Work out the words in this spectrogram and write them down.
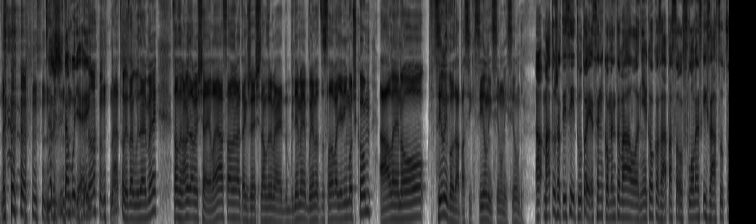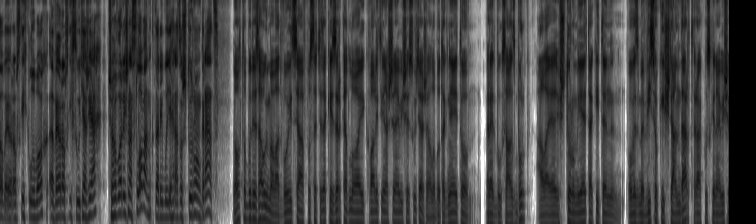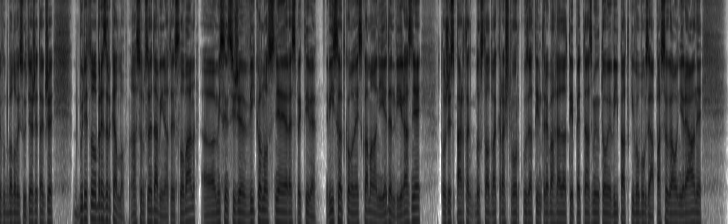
Či tam bude, hej? No, na to nezabúdajme. Samozrejme, máme tam ešte aj Lea Salvera, takže ešte samozrejme budeme, budeme to sledovať jedným očkom, ale no, silný dvojzápasík, silný, silný, silný. A Matúš, a ty si túto jeseň komentoval niekoľko zápasov slovenských zástupcov v európskych kluboch, v európskych súťažiach. Čo hovoríš na Slovan, ktorý bude hrať so Šturmom Grác? No to bude zaujímavá dvojica a v podstate také zrkadlo aj kvality našej najvyššej súťaže, lebo tak nie je to Red Bull Salzburg, ale Šturm je taký ten, povedzme, vysoký štandard rakúskej najvyššej futbalovej súťaže, takže bude to dobré zrkadlo a som zvedavý na ten Slovan. Myslím si, že výkonnostne, respektíve výsledkovo nesklamal ani jeden výrazne. To, že Spartak dostal dvakrát štvorku, za tým treba hľadať tie 15-minútové výpadky v oboch zápasoch a oni reálne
